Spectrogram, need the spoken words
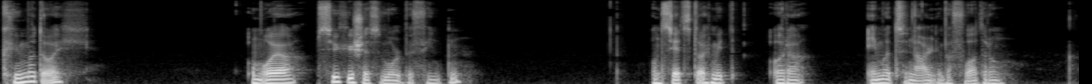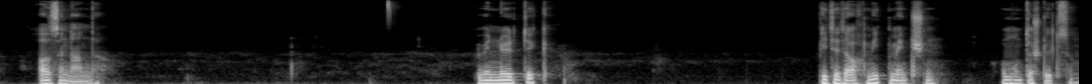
kümmert euch um euer psychisches Wohlbefinden und setzt euch mit eurer emotionalen Überforderung auseinander. Wenn nötig, bittet auch Mitmenschen um Unterstützung.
